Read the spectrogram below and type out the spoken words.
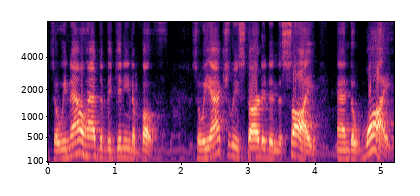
So we now had the beginning of both. So we actually started in the psi, and the Y,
